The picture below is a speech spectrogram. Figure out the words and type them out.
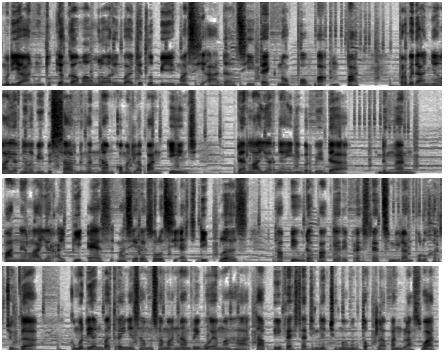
Kemudian untuk yang gak mau ngeluarin budget lebih masih ada si Tecno Pova 4 Perbedaannya layarnya lebih besar dengan 6,8 inch dan layarnya ini berbeda dengan panel layar IPS masih resolusi HD tapi udah pakai refresh rate 90 Hz juga. Kemudian baterainya sama-sama 6000 mAh tapi fast chargingnya cuma mentok 18 watt.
